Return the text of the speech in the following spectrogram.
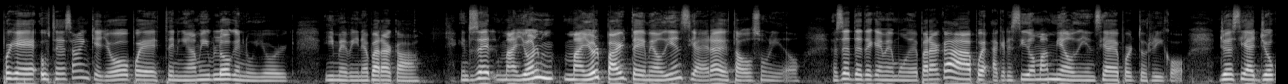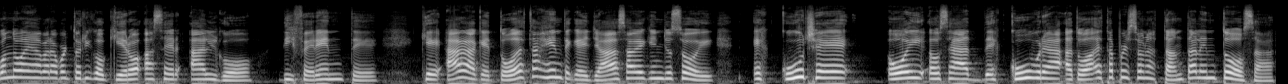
porque ustedes saben que yo pues tenía mi blog en New York y me vine para acá. Entonces, mayor, mayor parte de mi audiencia era de Estados Unidos. Entonces, desde que me mudé para acá, pues ha crecido más mi audiencia de Puerto Rico. Yo decía, yo cuando vaya para Puerto Rico quiero hacer algo diferente que haga que toda esta gente que ya sabe quién yo soy, escuche hoy, o sea, descubra a todas estas personas tan talentosas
